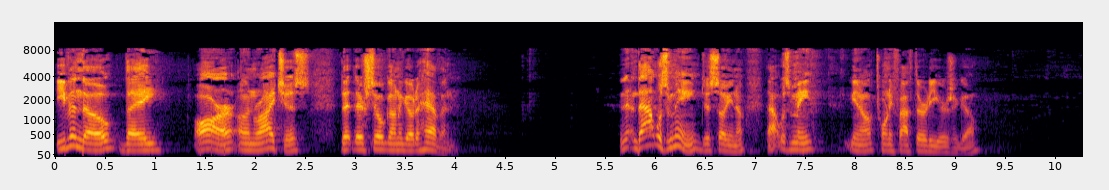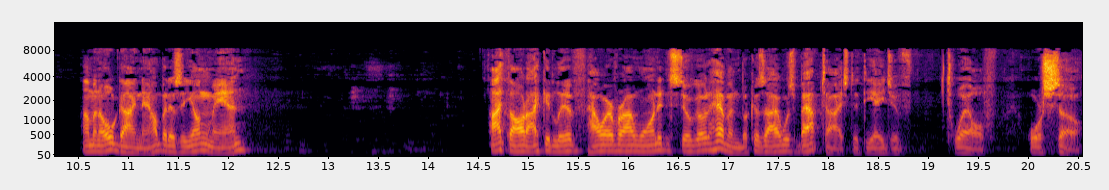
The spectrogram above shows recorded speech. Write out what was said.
even though they are unrighteous, that they're still going to go to heaven. And that was me, just so you know. That was me, you know, 25, 30 years ago. I'm an old guy now, but as a young man, I thought I could live however I wanted and still go to heaven because I was baptized at the age of 12 or so.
